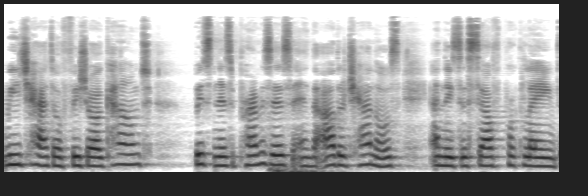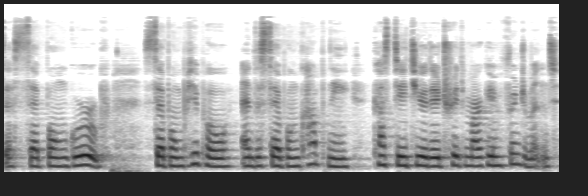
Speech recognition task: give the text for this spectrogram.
WeChat official account, business premises and other channels, and its self-proclaimed Sebon Group, Sebon People, and Sebon Company constituted a trademark infringement.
